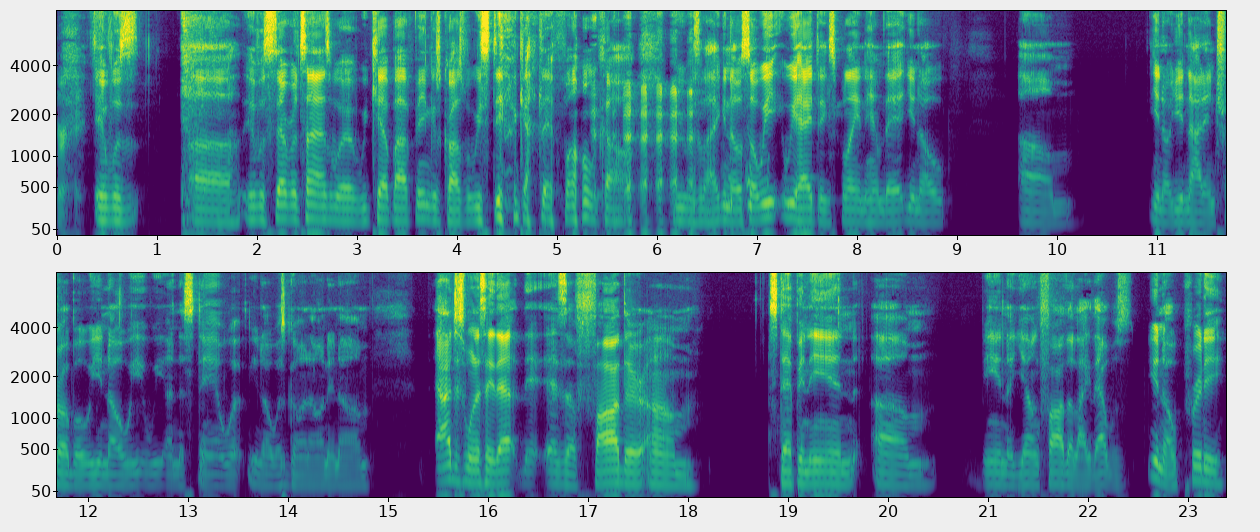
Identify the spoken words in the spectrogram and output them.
right. it was uh it was several times where we kept our fingers crossed, but we still got that phone call. we was like, you know, so we we had to explain to him that, you know, um, you know, you're not in trouble, you know, we we understand what, you know, what's going on. And um I just want to say that that as a father, um, stepping in, um, being a young father like that was, you know, pretty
